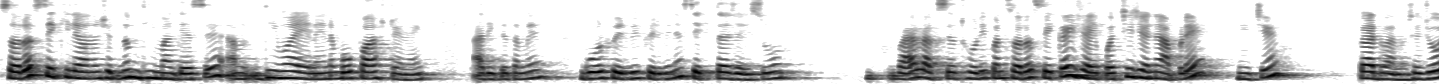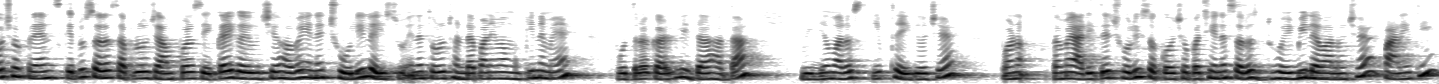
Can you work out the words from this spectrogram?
સરસ શેકી લેવાનું છે. એકદમ ધીમા ગેસે, આમ ધીમા એ નહીં ને બહુ ફાસ્ટ એ નહીં. આ રીતે તમે ગોળ ફેરવી ફેરવીને શેકતા જઈશું. વાર લાગશે થોડી, પણ સરસ શેકાઈ જાય પછી જ એને આપણે નીચે કાઢવાનું છે. જો છો ફ્રેન્ડ્સ, કેટલું સરસ આપણું જામફળ શેકાઈ ગયું છે. હવે એને છોલી લઈશું. એને થોડું ઠંડા પાણીમાં મૂકીને મેં ફોતરા કાઢી લીધા હતા. વીડિયો મારો સ્કીપ થઈ ગયો છે. પણ તમે આ રીતે છોલી શકો છો. પછી એને સરસ ધોઈ બી લેવાનું છે પાણીથી.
